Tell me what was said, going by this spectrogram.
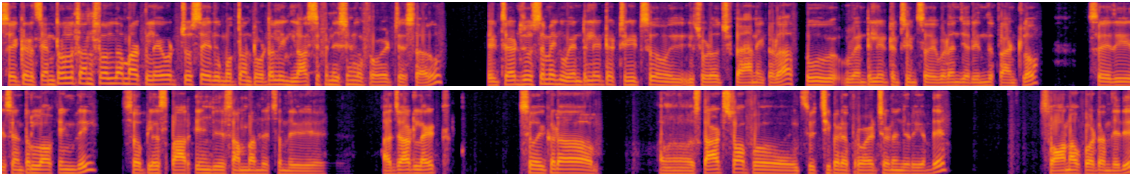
సో ఇక్కడ సెంట్రల్ కన్సోల్లో మనకు లేఅవుట్ చూస్తే ఇది మొత్తం టోటల్ గ్లాస్ ఫినిషింగ్ ప్రొవైడ్ చేశారు. ఇటు సైడ్ చూస్తే మీకు వెంటిలేటెడ్ సీట్స్ చూడవచ్చు ఫ్యాన్ ఇక్కడ. టూ వెంటిలేటెడ్ సీట్స్ ఇవ్వడం జరిగింది ఫ్రంట్లో సో ఇది సెంట్రల్ లాకింగ్ది సో ప్లస్ పార్కింగ్ సంబంధించింది అజార్డ్ లైట్ సో ఇక్కడ స్టార్ట్ స్టాప్ స్విచ్ ఇక్కడ ప్రొవైడ్ చేయడం జరిగింది. సో ఆన్ ఆఫ్ బటన్ ఇది.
